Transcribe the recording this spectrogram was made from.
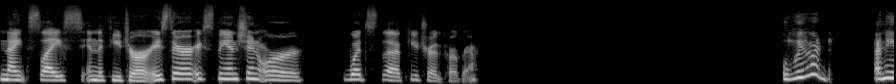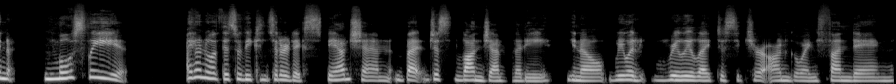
Night Slice in the future? Or is there expansion or what's the future of the program? We would, I mean, mostly, I don't know if this would be considered expansion, but just longevity. You know, we would really like to secure ongoing funding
